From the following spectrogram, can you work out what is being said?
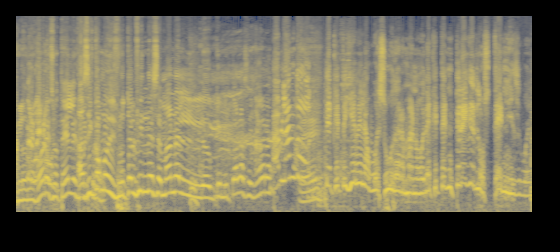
En los mejores hoteles, Así maestro. como disfrutó el fin de semana el- lo que invitó a la señora. Hablando Eh. de que te lleve la huesuda, hermano, de que te entregues los tenis, güey,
